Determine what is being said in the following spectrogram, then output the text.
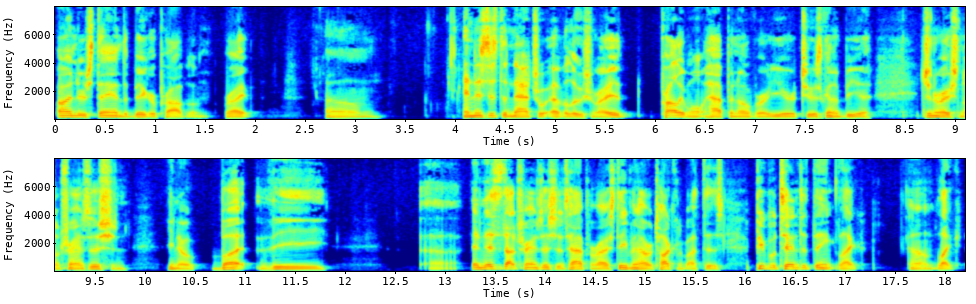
understand the bigger problem, right? Um, and it's just a natural evolution, right? It probably won't happen over a year or two. It's going to be a generational transition, you know. But the uh, and this is how transitions happen, right? Steve and I were talking about this. People tend to think like, um, like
